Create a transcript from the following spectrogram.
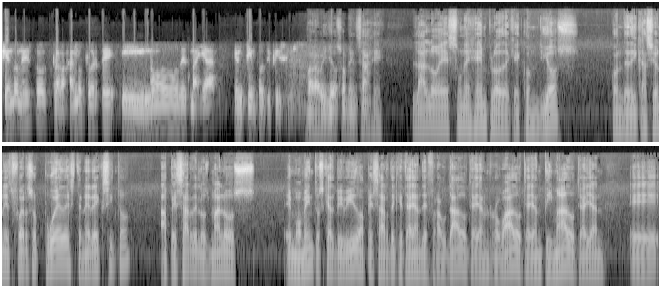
siendo honestos, trabajando fuerte y no desmayar en tiempos difíciles. Maravilloso mensaje. Lalo es un ejemplo de que con Dios, con dedicación y esfuerzo, puedes tener éxito a pesar de los malos eh, momentos que has vivido, a pesar de que te hayan defraudado, te hayan robado, te hayan timado, te hayan eh,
